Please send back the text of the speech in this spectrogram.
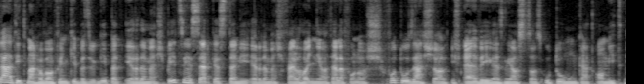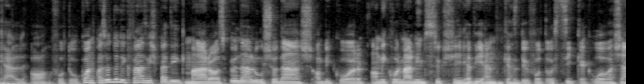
tehát itt már, ha van fényképezőgépet, érdemes PC-n szerkeszteni, érdemes felhagyni a telefonos fotózással, és elvégezni azt az utómunkát, amit kell a fotókon. Az ötödik fázis pedig már az önállósodás, amikor, amikor már nincs szükséged ilyen kezdőfotós cikkek olvasására,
